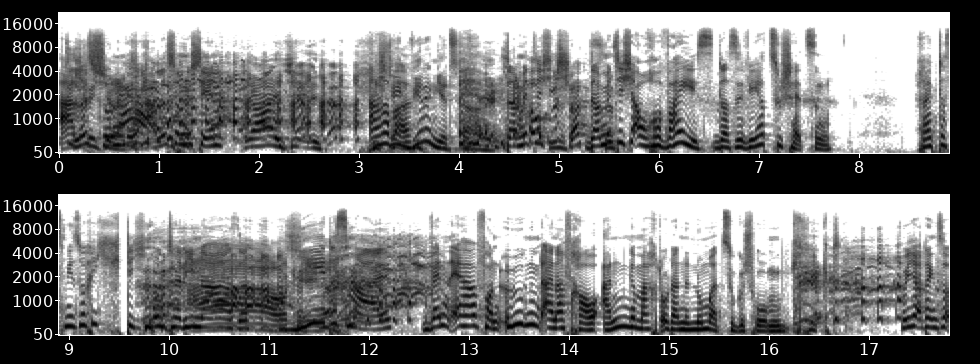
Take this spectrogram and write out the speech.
alles schon, alles schon geschehen. Ja, ich. Wie Aber stehen wir denn jetzt da? damit ich, damit ich auch weiß, das wertzuschätzen, reibt das mir so richtig unter die Nase. Jedes Mal, wenn er von irgendeiner Frau angemacht oder eine Nummer zugeschoben kriegt. Wo ich auch denke so,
